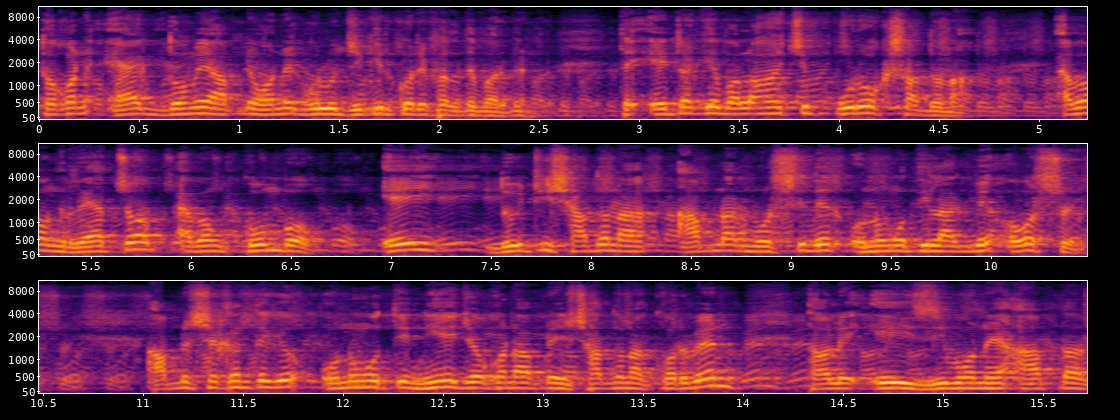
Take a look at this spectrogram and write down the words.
তখন একদমে আপনি অনেকগুলো জিকির করে ফেলতে পারবেন। তো এটাকে বলা হচ্ছে পূরক সাধনা এবং রেচক এবং কুম্ভক এই দুইটি সাধনা আপনার মসজিদের অনুমতি লাগবে অবশ্যই। আপনি সেখান থেকে অনুমতি নিয়ে যখন আপনি সাধনা করবেন, তাহলে এই জীবনে আপনার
